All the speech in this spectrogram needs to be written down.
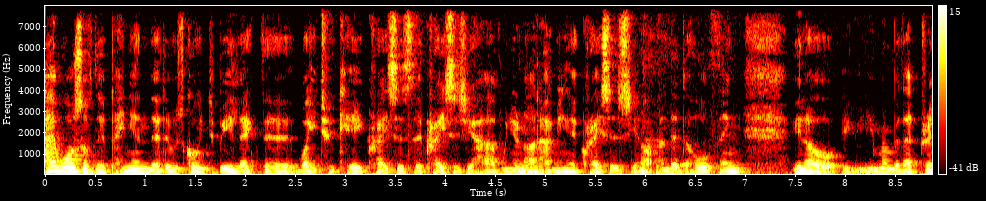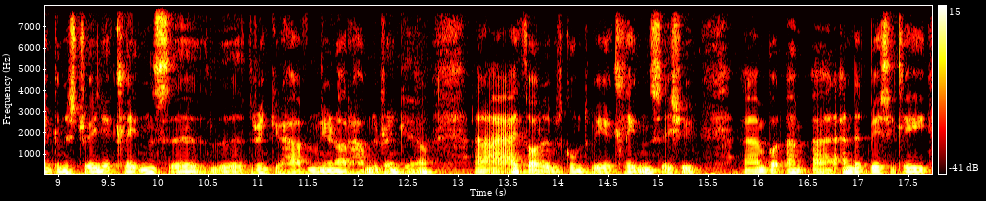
I was of the opinion that it was going to be like the Y2K crisis, the crisis you have when you're not having a crisis, you know, and that the whole thing, you know, you- you remember that drink in Australia, Clayton's, uh, the drink you're having when you're not having a drink, you know, and I, I thought it was going to be a Clayton's issue. Um, but um, uh, and that basically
